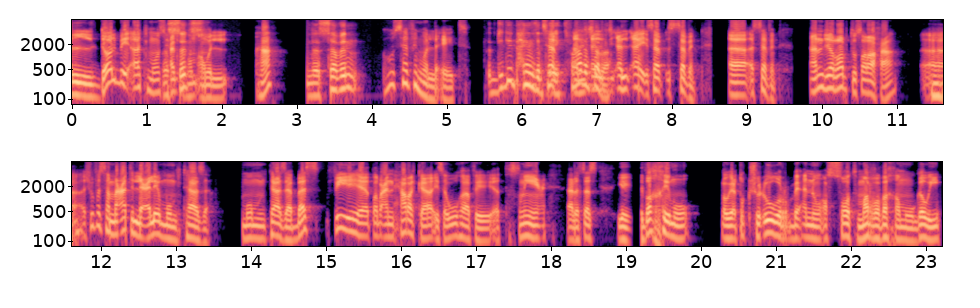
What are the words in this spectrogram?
الدولبي أتموس حقهم أو ال... ها؟ ال7 هو 7 ولا 8 الجديد حينزل 8 فهذا سبعة. أي 7 7 أنا جربته صراحة. آه، أشوف السماعات اللي عليه ممتازة. ممتازة. بس في طبعا حركة يسووها في التصنيع على أساس يضخموا أو يعطوك شعور بأنه الصوت مرة ضخم وقوي.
